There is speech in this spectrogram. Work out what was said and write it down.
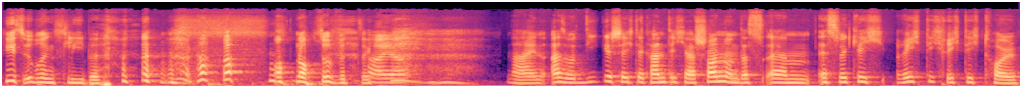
hieß übrigens Liebe. auch noch so witzig. Ah, ja. Nein, also die Geschichte kannte ich ja schon und das ähm, ist wirklich richtig, richtig toll,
